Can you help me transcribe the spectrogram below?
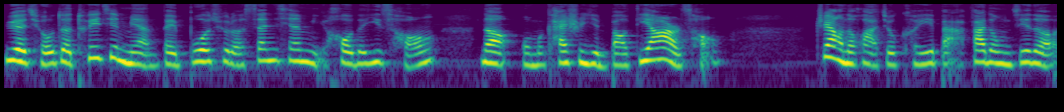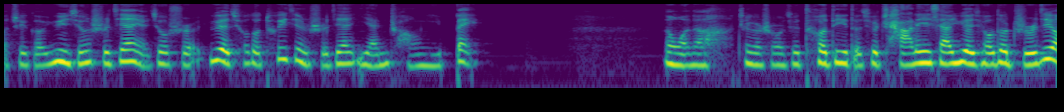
月球的推进面被剥去了三千米厚的一层，那我们开始引爆第二层。这样的话，就可以把发动机的这个运行时间，也就是月球的推进时间延长一倍。那我呢，这个时候就特地的去查了一下月球的直径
